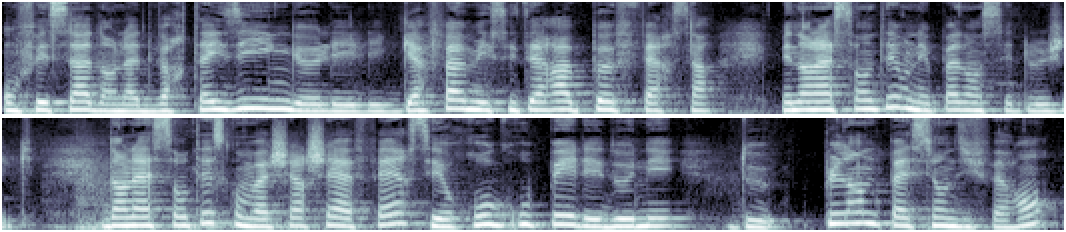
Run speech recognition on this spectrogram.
On fait ça dans l'advertising, les, les GAFAM, etc. peuvent faire ça. Mais dans la santé, on n'est pas dans cette logique. Dans la santé, ce qu'on va chercher à faire, c'est regrouper les données de plein de patients différents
